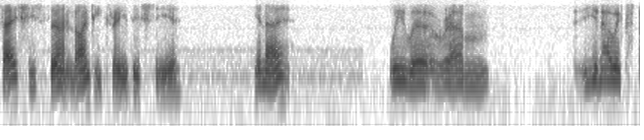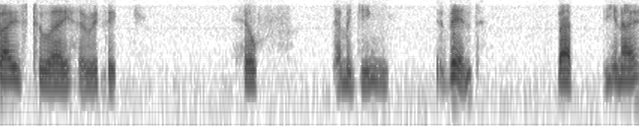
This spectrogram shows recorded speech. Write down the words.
say, she's turned 93 this year. You know, we were, um, you know, exposed to a horrific health damaging event, but, you know,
